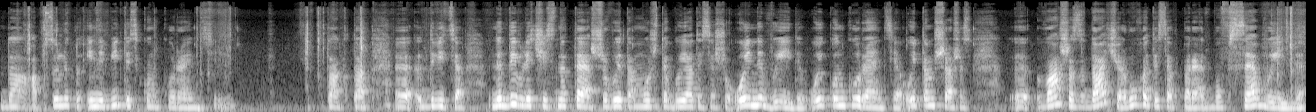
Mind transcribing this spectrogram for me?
Да, абсолютно. І не бійтесь конкуренції. Так, так. Е, Дивіться, не дивлячись на те, що ви там можете боятися, що ой, не вийде, ой, конкуренція, ой, там ще щось. Е, Ваша задача рухатися вперед, бо все вийде.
